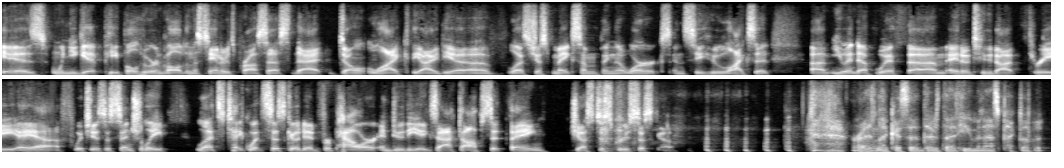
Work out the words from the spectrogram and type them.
is when you get people who are involved in the standards process that don't like the idea of let's just make something that works and see who likes it um, you end up with um, 802.3 af which is essentially let's take what cisco did for power and do the exact opposite thing just to screw cisco. Right like i said there's that human aspect of it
